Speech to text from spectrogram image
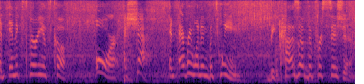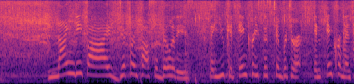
an inexperienced cook, or a chef, and everyone in between. Because of the precision, 95 different possibilities that you can increase this temperature in increments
